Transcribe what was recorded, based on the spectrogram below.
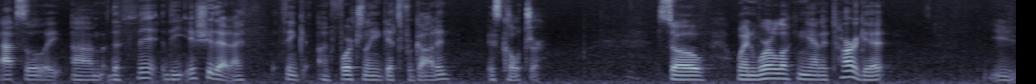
Absolutely. Um, the, th- the issue that I th- think unfortunately gets forgotten is culture. So when we're looking at a target, you,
